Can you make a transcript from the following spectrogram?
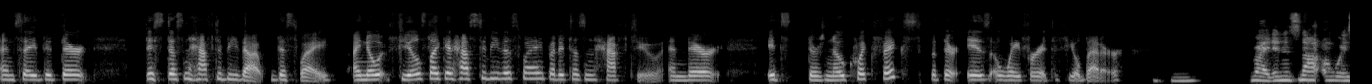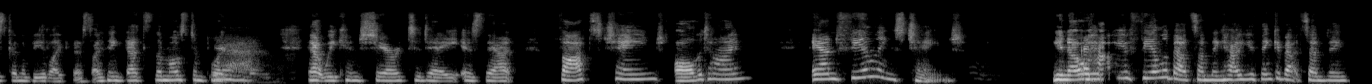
And say that there this doesn't have to be that this way. I know it feels like it has to be this way but it doesn't have to. And there it's there's no quick fix but there is a way for it to feel better. Mm-hmm. Right. And it's not always going to be like this. I think that's the most important yeah. thing that we can share today is that thoughts change all the time and feelings change. You know, and, how you feel about something, how you think about something.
